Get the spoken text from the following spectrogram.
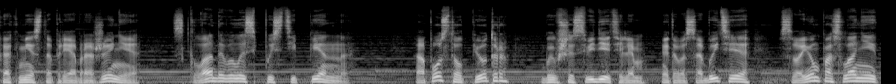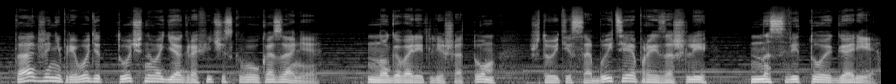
как место преображения складывалась постепенно. Апостол Петр – бывший свидетелем этого события, в своем послании также не приводит точного географического указания, но говорит лишь о том, что эти события произошли на Святой горе.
